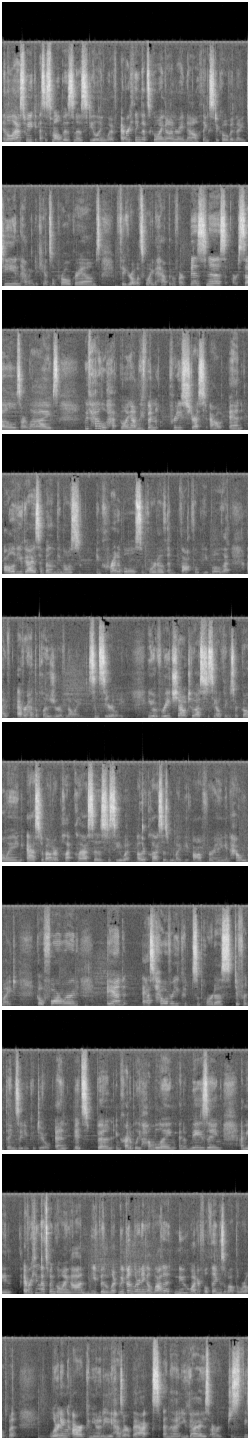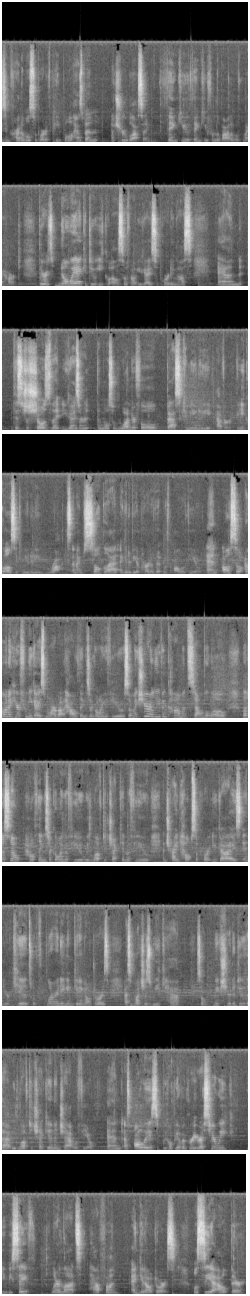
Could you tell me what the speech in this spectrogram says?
In the last week, as a small business dealing with everything that's going on right now, thanks to COVID-19, having to cancel programs, figure out what's going to happen with our business, ourselves, our lives, we've had a lot going on. We've been pretty stressed out, and all of you guys have been the most incredible, supportive, and thoughtful people that I've ever had the pleasure of knowing, sincerely. You have reached out to us to see how things are going, asked about our classes to see what other classes we might be offering and how we might go forward, and asked however you could support us, different things that you could do. And it's been incredibly humbling and amazing. I mean, everything that's been going on, you've been we've been learning a lot of new wonderful things about the world, but learning our community has our backs and that you guys are just these incredible supportive people has been a true blessing. Thank you, thank you from the bottom of my heart. There is no way I could do Eco Elsa without you guys supporting us and this just shows that you guys are the most wonderful, best community ever. The Eco Elsa community rocks, and I'm so glad I get to be a part of it with all of you. And also, I want to hear from you guys more about how things are going with you, so make sure you're leaving comments down below. Let us know how things are going with you. We'd love to check in with you and try and help support you guys and your kids with learning and getting outdoors as much as we can. So make sure to do that. We'd love to check in and chat with you. And as always, we hope you have a great rest of your week. You be safe, learn lots, have fun, and get outdoors. We'll see you out there.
